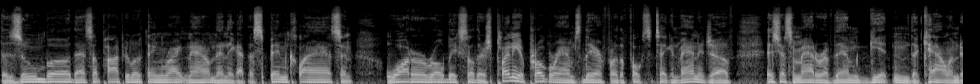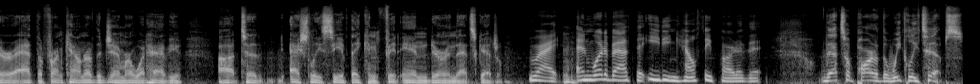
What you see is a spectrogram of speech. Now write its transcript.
The Zumba, that's a popular thing right now. And then they got the spin class and water aerobics. So there's plenty of programs there for the folks to take advantage of. It's just a matter of them getting the calendar at the front counter of the gym or what have you uh, to actually see if they can fit in during that schedule. Right. Mm-hmm. And what about the eating healthy part of it? That's a part of the weekly tips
